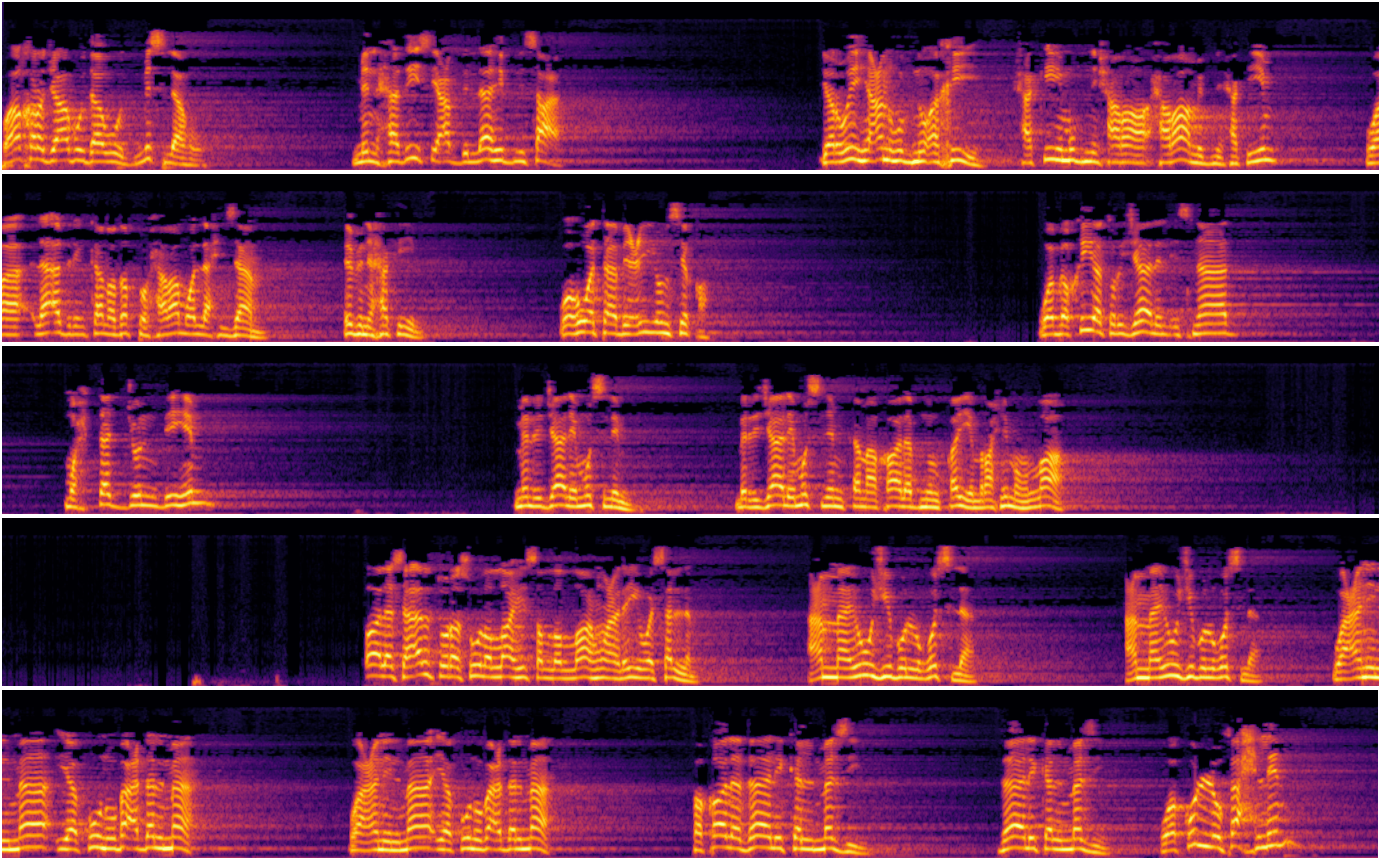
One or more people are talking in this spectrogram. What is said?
وأخرج أبو داود مثله من حديث عبد الله بن سعد. يرويه عنه ابن أخيه حكيم بن حرام بن حكيم ولا أدري إن كان ضبطه حرام ولا حزام ابن حكيم وهو تابعي ثقة. وبقية رجال الإسناد محتج بهم من رجال مسلم. من رجال مسلم كما قال ابن القيم رحمه الله. قال سألت رسول الله صلى الله عليه وسلم عما يوجب الغسل عما يوجب الغسل وعن الماء يكون بعد الماء وعن الماء يكون بعد الماء فقال ذلك المزي. ذلك المزي. وكل فحل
